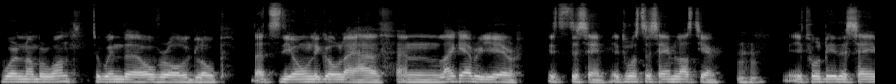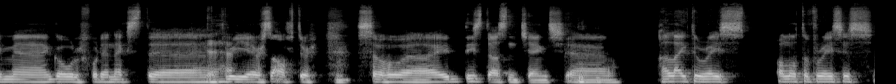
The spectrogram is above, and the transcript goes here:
world number one, to win the overall globe. That's the only goal I have, and like every year, it's the same. It was the same last year. Mm-hmm. It will be the same uh, goal for the next uh, yeah. three years after. so uh, it, this doesn't change. Uh, I like to race a lot of races.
